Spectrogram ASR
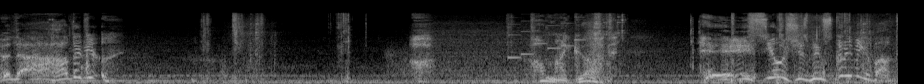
How did you... Oh, oh my god. It's you she's been screaming about.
